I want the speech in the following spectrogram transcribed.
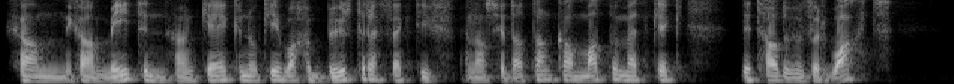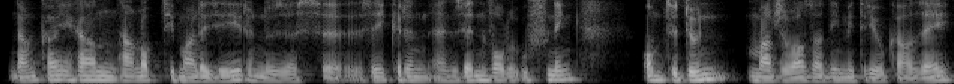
gaan, gaan meten. Gaan kijken, oké, wat gebeurt er effectief? En als je dat dan kan mappen met, kijk, dit hadden we verwacht, dan kan je gaan, gaan optimaliseren. Dus dat is uh, zeker een, een, zinvolle oefening om te doen. Maar zoals dat Dimitri ook al zei,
